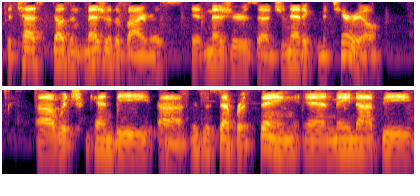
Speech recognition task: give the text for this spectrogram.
The test doesn't measure the virus; it measures uh, genetic material, uh, which can be uh, is a separate thing and may not be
